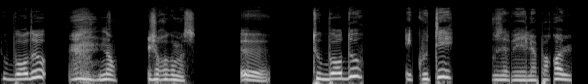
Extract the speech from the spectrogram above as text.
Tout Bordeaux Non, je recommence. Euh, tout Bordeaux Écoutez, vous avez la parole.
